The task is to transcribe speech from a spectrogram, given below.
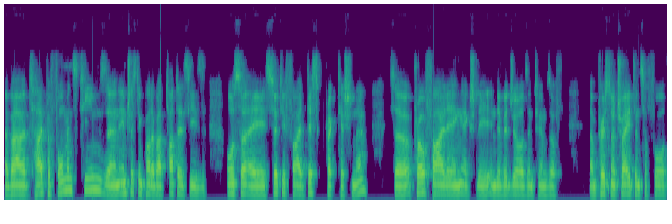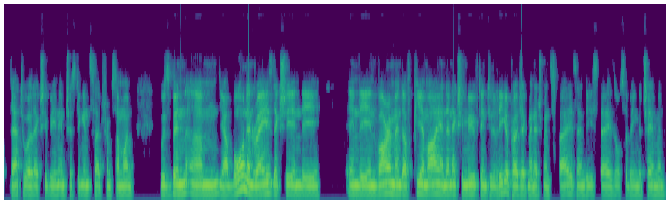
about high performance teams. An interesting part about Todd is he's also a certified DISC practitioner. So profiling actually individuals in terms of um, personal traits and so forth, that will actually be an interesting insight from someone who's been um, yeah, born and raised actually in the in the environment of PMI and then actually moved into the legal project management space and these days also being the chairman of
